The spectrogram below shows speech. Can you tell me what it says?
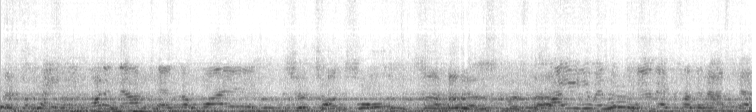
Okay, you want a napkin, but why Is your tongue swollen? Yeah, this is where it's bad. why are you in the panic for the napkin?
